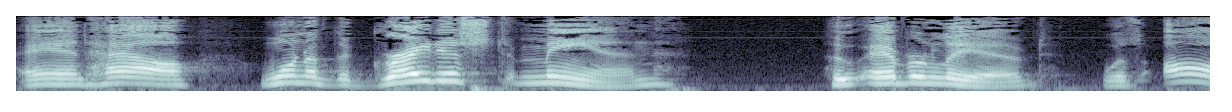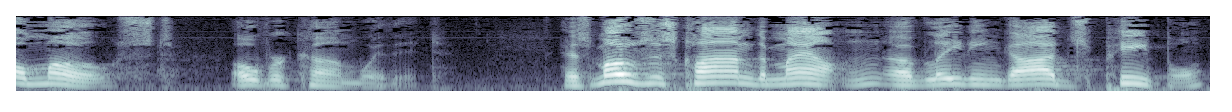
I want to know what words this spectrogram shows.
and how one of the greatest men who ever lived was almost overcome with it. As Moses climbed the mountain of leading God's people,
